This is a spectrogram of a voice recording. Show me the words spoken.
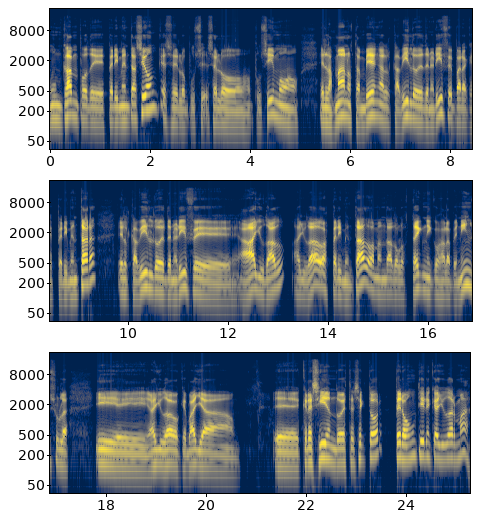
un campo de experimentación que se lo, se lo pusimos en las manos también al Cabildo de Tenerife para que experimentara. El Cabildo de Tenerife ha ayudado, ha ayudado, ha experimentado, ha mandado los técnicos a la península y ha ayudado a que vaya eh, creciendo este sector, pero aún tiene que ayudar más,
